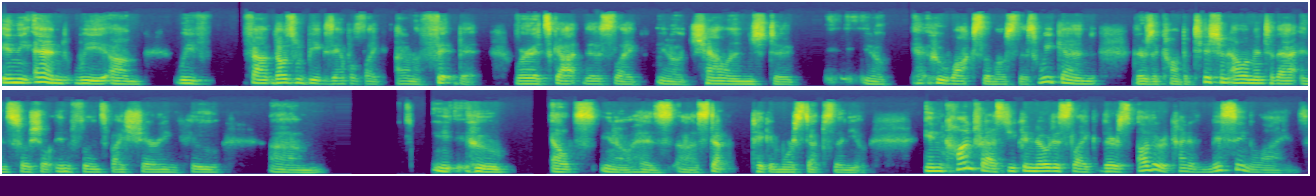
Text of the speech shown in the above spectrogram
In the end we um, we've found those would be examples like i don't know fitbit where it's got this like you know challenge to you know who walks the most this weekend. There's a competition element to that and social influence by sharing who um, who else you know has uh, step taken more steps than you. In contrast you can notice like there's other kind of missing lines.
